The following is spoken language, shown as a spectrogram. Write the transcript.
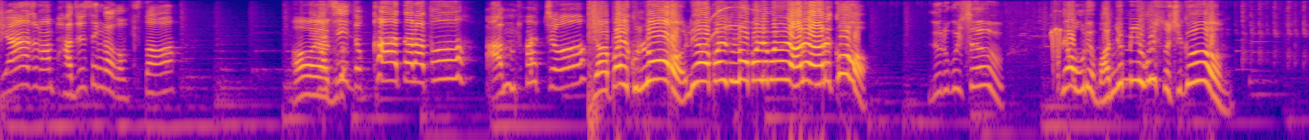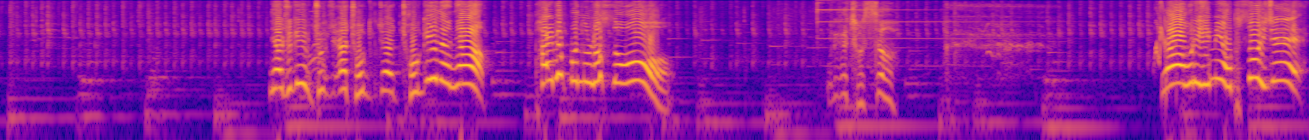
미안하지만 봐줄 생각 없어. 어, 야, 다시 녹화하더라도 안 봐줘. 누가- 야, 빨리 굴러! 리아, 빨리 눌러, 빨리, 빨리, 아래, 아래 거! 누르고 있어 야, 우리 완전 밀리고 있어, 지금! 야, 저기, 저, 야, 저, 저, 저기는, 야! 800번 눌렀어! 우리가 졌어 야, 우리 힘이 없어, 이제!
